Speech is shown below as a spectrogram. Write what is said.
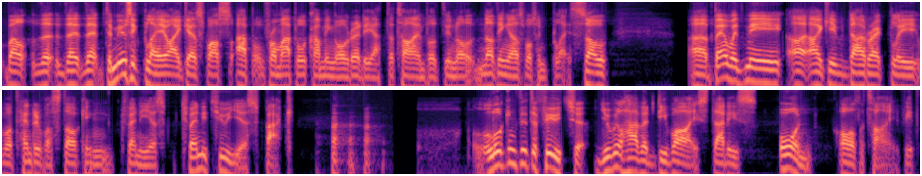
well, the, the, the, the music player, I guess, was Apple from Apple coming already at the time, but you know nothing else was in place. So uh, bear with me. I, I, give directly what Henry was talking 20 years, 22 years back. Looking to the future, you will have a device that is on all the time with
